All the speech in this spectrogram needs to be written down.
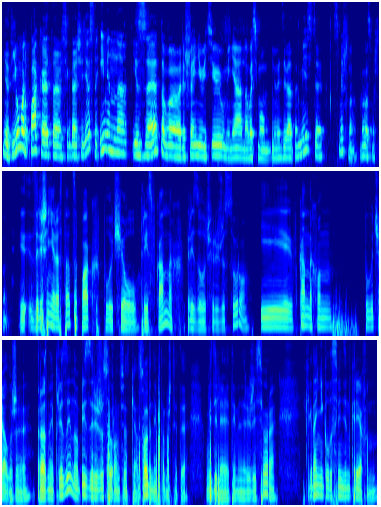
Нет, юмор Пака это всегда чудесно. Именно из-за этого решение уйти у меня на восьмом, не на девятом месте. Смешно, было смешно. И за решение расстаться Пак получил приз в Каннах, приз за лучшую режиссуру. И в Каннах он получал уже разные призы, но приз за режиссуру он все-таки особенный, потому что это выделяет именно режиссера. И когда Николас Виндин Крефон,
